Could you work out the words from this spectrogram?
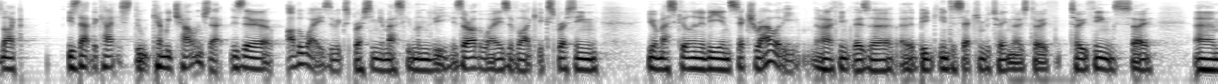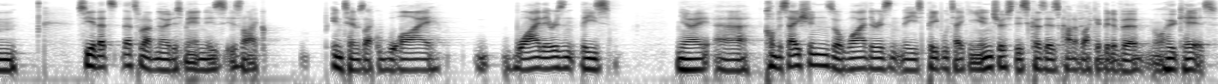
like is that the case? Do, can we challenge that? Is there other ways of expressing your masculinity? Is there other ways of like expressing your masculinity and sexuality. And I think there's a, a big intersection between those two two things. So, um, so yeah, that's that's what I've noticed, man. Is is like in terms of like why why there isn't these you know uh, conversations or why there isn't these people taking interest is because there's kind of like a bit of a well, who cares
